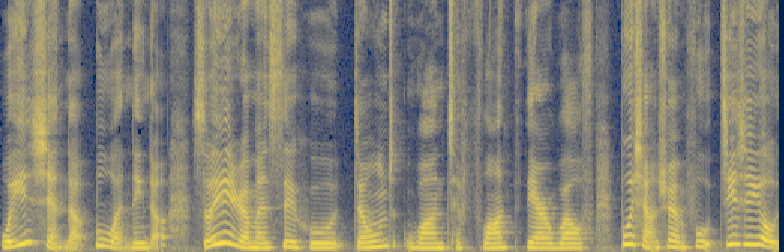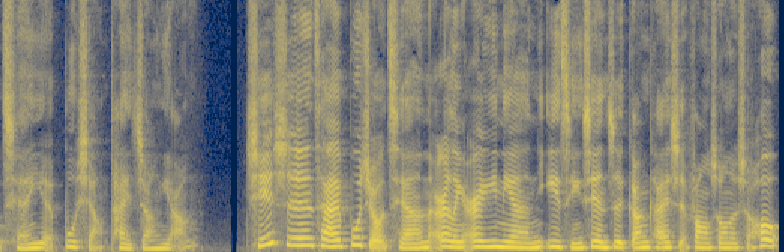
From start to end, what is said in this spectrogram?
危险的、不稳定的，所以人们似乎 don't want to flaunt their wealth，不想炫富，即使有钱也不想太张扬。其实才不久前，二零二一年疫情限制刚开始放松的时候，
